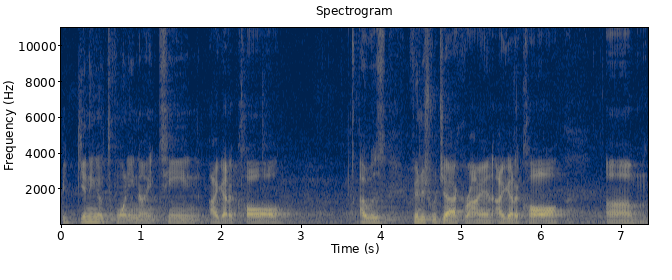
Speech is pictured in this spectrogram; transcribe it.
beginning of 2019, I got a call I was finished with Jack Ryan. I got a call um,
